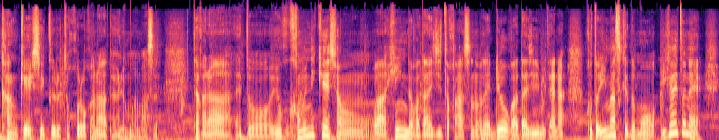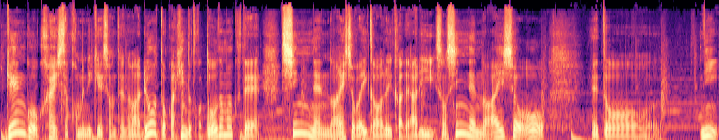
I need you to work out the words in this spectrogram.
関係してくるところかなというふうに思いますだから、えっと、よくコミュニケーションは頻度が大事とかその、ね、量が大事みたいなことを言いますけども意外とね言語を介したコミュニケーションっていうのは量とか頻度とかどうでもよくて信念の相性がいいか悪いかでありその信念の相性をえっとに、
